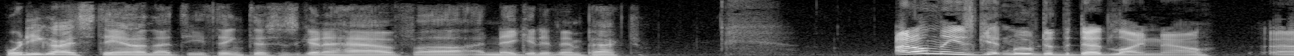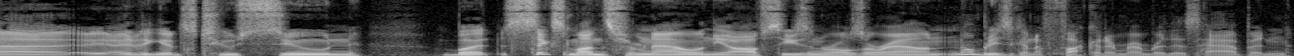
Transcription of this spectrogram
Where do you guys stand on that? Do you think this is going to have uh, a negative impact? I don't think he's getting moved to the deadline now. Uh, I think it's too soon. But six months from now, when the off season rolls around, nobody's gonna fucking remember this happened.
